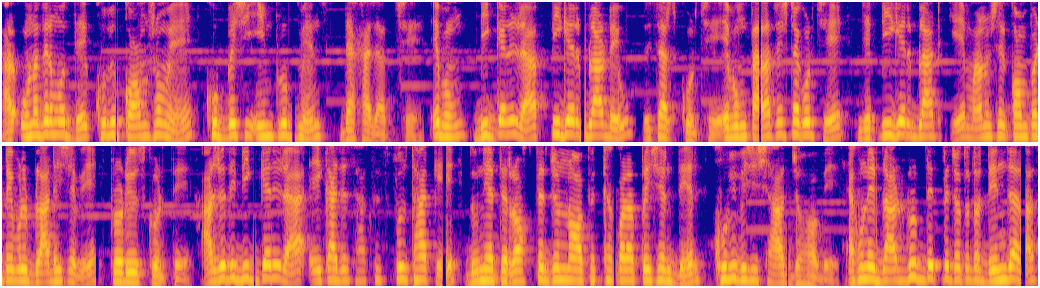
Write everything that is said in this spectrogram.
আর ওনাদের মধ্যে খুবই কম সময়ে খুব বেশি ইমপ্রুভমেন্টস দেখা যাচ্ছে। এবং বিজ্ঞানীরা পিগের ব্লাডেও রিসার্চ করছে এবং তারা চেষ্টা করছে যে পিগের ব্লাডকে মানুষের কম্প্যাটেবল ব্লাড হিসেবে প্রডিউস করতে। আর যদি বিজ্ঞানীরা এই কাজে সাকসেসফুল থাকে, দুনিয়াতে রক্তের জন্য অপেক্ষা করা পেশেন্টদের খুবই বেশি সাহায্য হবে। এখন এই ব্লাড গ্রুপ দেখতে যতটা ডেঞ্জারাস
